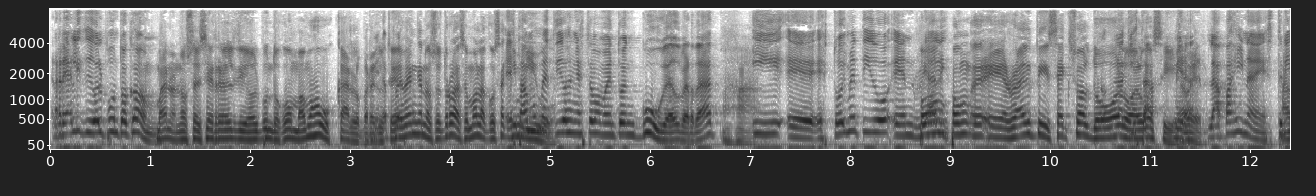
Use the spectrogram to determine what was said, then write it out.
Realitydoll.com. Bueno, no sé si es realitydoll.com. Vamos a buscarlo para que ustedes pues, vean que nosotros hacemos la cosa aquí en Estamos vivo. metidos en este momento en Google, ¿verdad? Ajá. Y eh, estoy metido en Pon, reality. pon, eh, eh, reality sexual doll o algo está. así. Mira, a ver. la página es A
